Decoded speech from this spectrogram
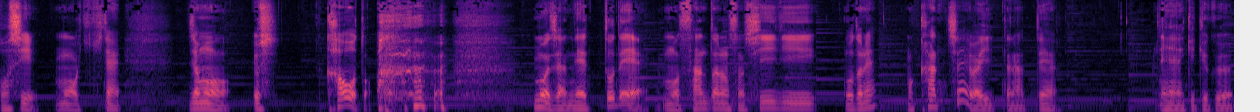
欲しい。もう聞きたい。じゃあもうよし買おうと。もうじゃあネットでもうサンタのその CD ごとねもう買っちゃえばいいってなって、えー、結局、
